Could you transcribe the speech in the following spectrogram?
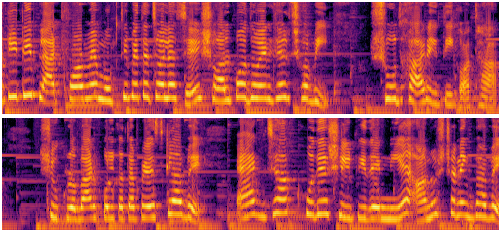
প্ল্যাটফর্মে মুক্তি পেতে চলেছে স্বল্প দৈর্ঘ্যের ছবি, সুধার ইতিকথা। শুক্রবার কলকাতা প্রেস ক্লাবে এক ঝাঁক খুদে শিল্পীদের নিয়ে আনুষ্ঠানিকভাবে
